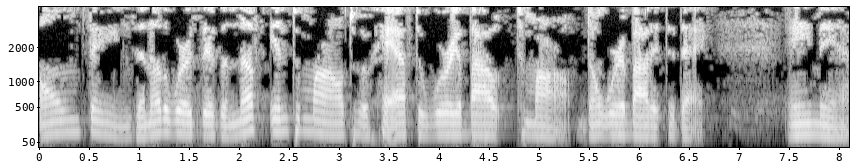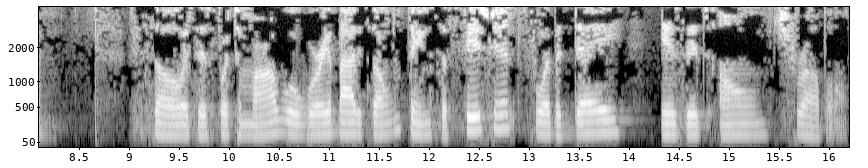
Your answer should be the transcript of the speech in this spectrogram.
own things. In other words, there's enough in tomorrow to have to worry about tomorrow. Don't worry about it today. Amen. So it says, For tomorrow will worry about its own things. Sufficient for the day is its own trouble.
